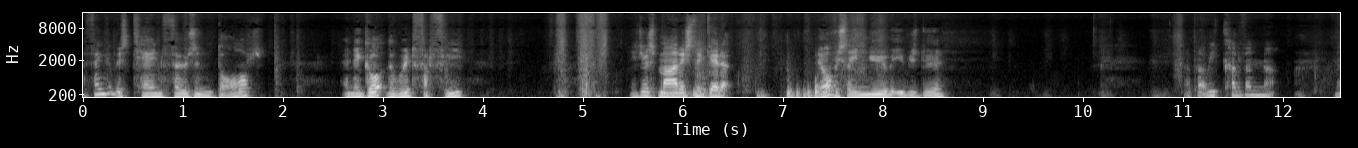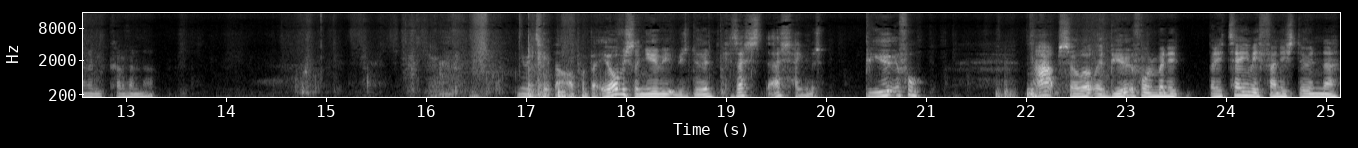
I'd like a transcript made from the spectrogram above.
I think it was ten thousand dollars. And they got the wood for free he just managed to get it he obviously knew what he was doing I put a wee curve in that and a wee curve in that Maybe take that up a bit. He obviously knew what he was doing because this this thing was beautiful, absolutely beautiful. And when he by the time he finished doing the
